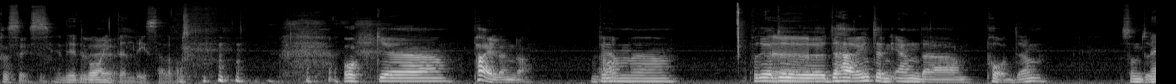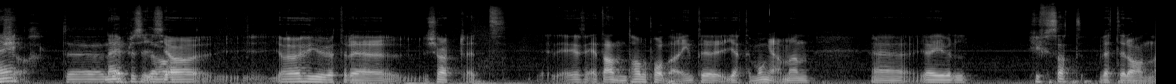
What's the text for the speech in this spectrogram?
precis. Det, det var inte en diss i alla fall. Och eh, Pajlen då? Vem... Eh, för det, du, Eh. det här är inte den enda podden som du Nej. kör. Det, Nej det- precis, det har- jag, jag har ju vet du, det, kört ett, ett antal poddar, inte jättemånga men eh, jag är väl hyfsat veteran,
